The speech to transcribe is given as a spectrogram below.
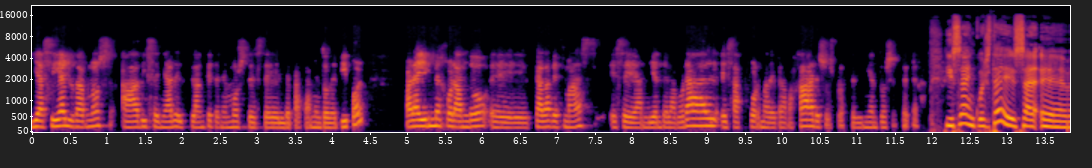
y así ayudarnos a diseñar el plan que tenemos desde el Departamento de People para ir mejorando eh, cada vez más ese ambiente laboral, esa forma de trabajar, esos procedimientos, etc. ¿Y esa encuesta es, eh,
